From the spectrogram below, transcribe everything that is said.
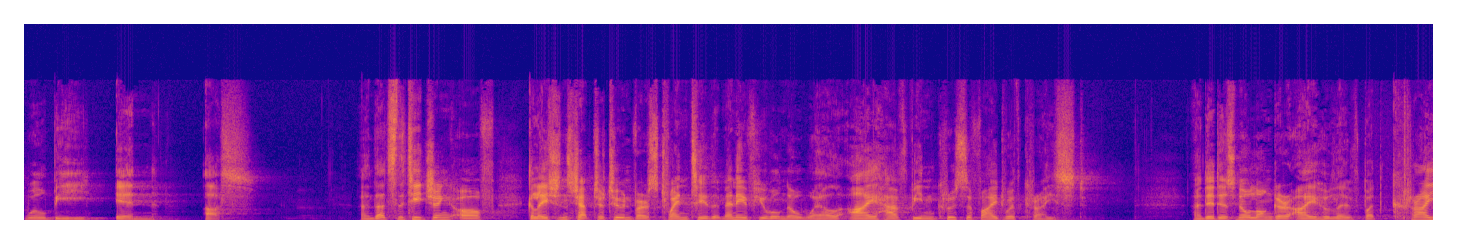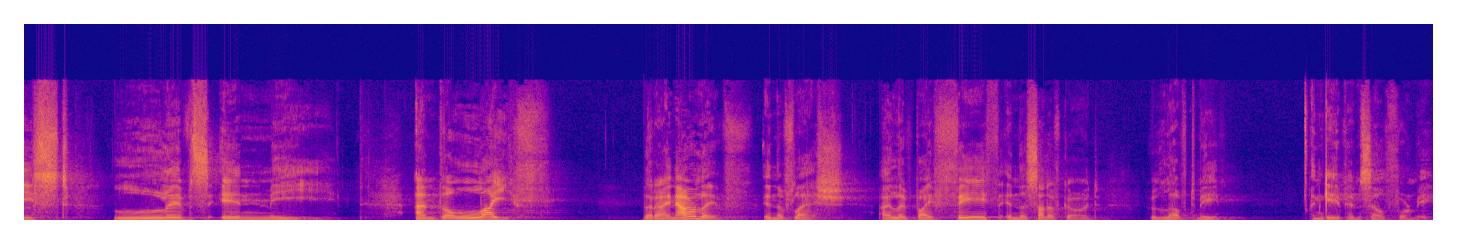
will be in us. And that's the teaching of Galatians chapter 2 and verse 20 that many of you will know well. I have been crucified with Christ, and it is no longer I who live, but Christ lives in me. And the life that I now live in the flesh, I live by faith in the Son of God who loved me and gave himself for me.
